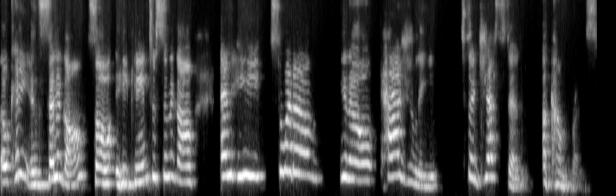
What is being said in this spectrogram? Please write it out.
okay, in Senegal. So he came to Senegal and he sort of, you know, casually suggested a conference.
